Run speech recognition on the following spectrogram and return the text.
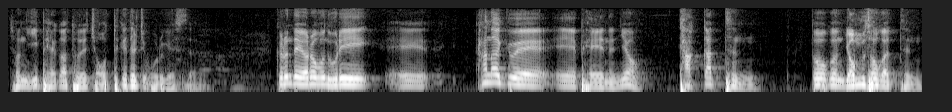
저는 이 배가 도대체 어떻게 될지 모르겠어요. 그런데 여러분 우리 에, 하나교회의 배에는요 닭 같은 또 혹은 염소 같은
